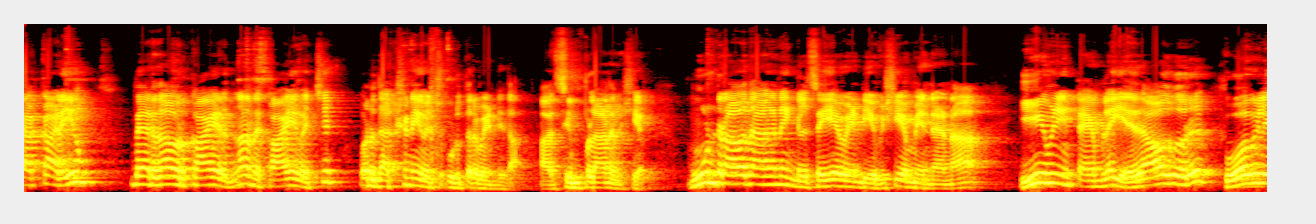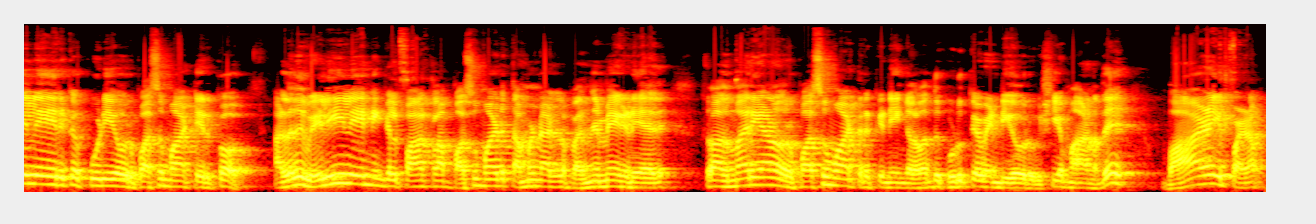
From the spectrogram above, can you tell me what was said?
தக்காளியும் வேறு ஏதாவது ஒரு காய் இருந்தால் அந்த காயை வச்சு ஒரு தட்சணையை வச்சு கொடுத்துட வேண்டியதான் அது சிம்பிளான விஷயம். மூன்றாவதாக நீங்கள் செய்ய வேண்டிய விஷயம் என்னென்னா ஈவினிங் டைம்ல ஏதாவது ஒரு கோவிலிலே இருக்கக்கூடிய ஒரு பசுமாட்டிற்கோ அல்லது வெளியிலே நீங்கள் பார்க்கலாம் பசுமாடு தமிழ்நாட்டில் பஞ்சமே கிடையாது. ஸோ அது மாதிரியான ஒரு பசுமாட்டிற்கு நீங்கள் வந்து கொடுக்க வேண்டிய ஒரு விஷயமானது வாழைப்பழம்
